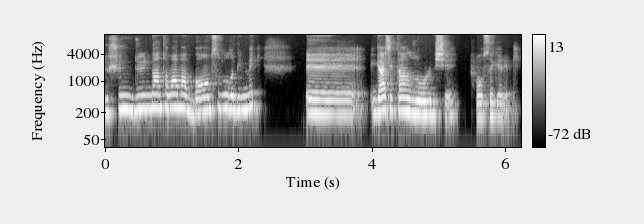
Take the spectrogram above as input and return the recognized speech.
düşündüğünden tamamen bağımsız olabilmek e, gerçekten zorlu bir şey olsa gerek.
